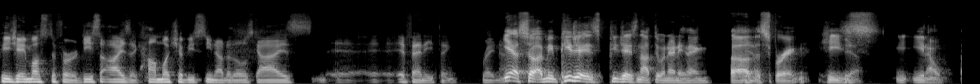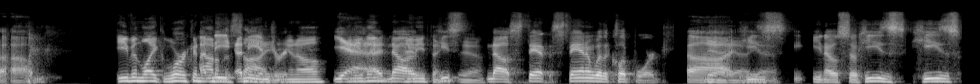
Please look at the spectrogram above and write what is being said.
PJ Mustipher, Disa Isaac. How much have you seen out of those guys, if anything, right now? Yeah. So I mean, PJ's PJ's not doing anything uh, yeah. this spring. He's yeah. you know. Um, even like working out a knee, on the side, injury. you know? Yeah, anything, no, anything. He's yeah. no stand, standing with a clipboard. Uh, yeah, yeah, he's you know, so he's he's.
